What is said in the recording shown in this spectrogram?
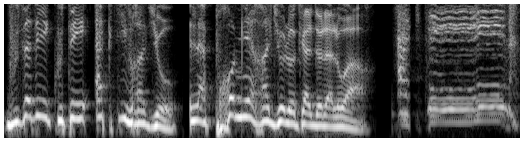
Vous avez écouté Active Radio, la première radio locale de la Loire. Active!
